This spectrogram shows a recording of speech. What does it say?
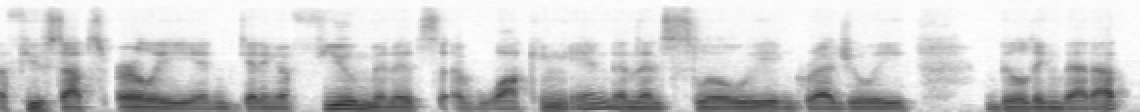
a few stops early and getting a few minutes of walking in, and then slowly and gradually building that up.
